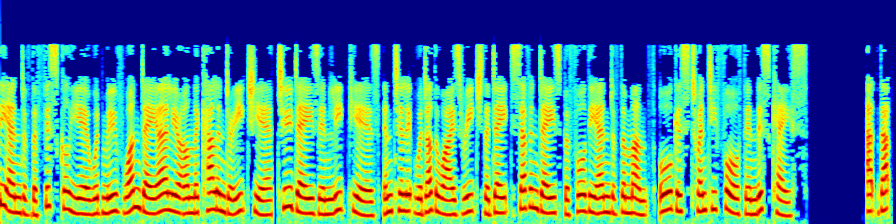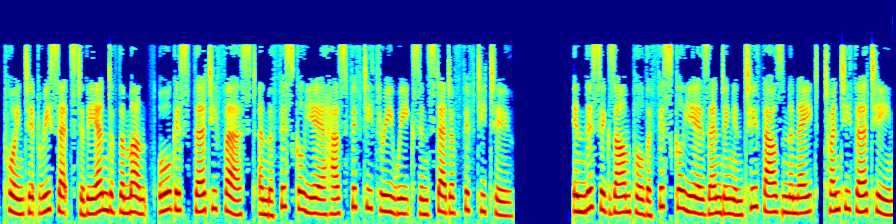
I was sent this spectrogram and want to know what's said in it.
the end of the fiscal year would move one day earlier on the calendar each year two days in leap years until it would otherwise reach the date seven days before the end of the month August 24 in this case. At that point it resets to the end of the month August 31 and the fiscal year has 53 weeks instead of 52. In this example the fiscal years ending in 2008, 2013,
